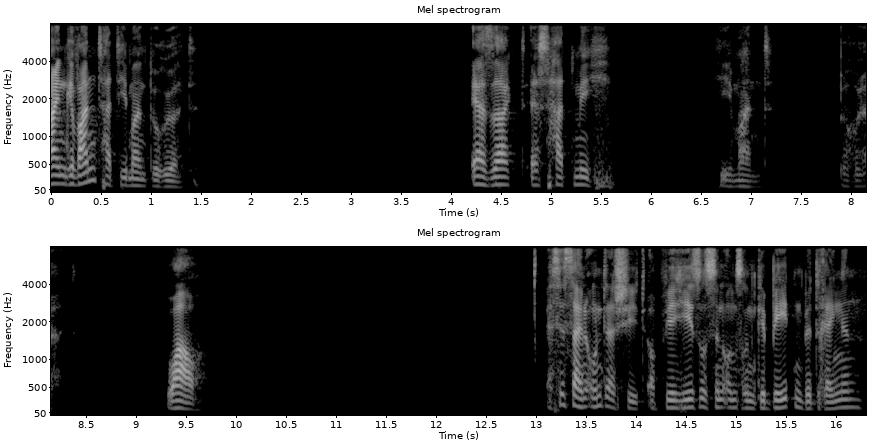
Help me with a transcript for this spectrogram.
mein Gewand hat jemand berührt. Er sagt, es hat mich jemand berührt. Wow. Es ist ein Unterschied, ob wir Jesus in unseren Gebeten bedrängen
